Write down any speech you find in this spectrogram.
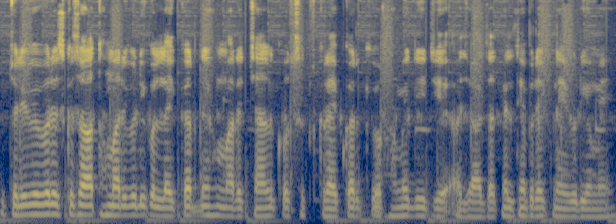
तो चलिए व्यूवर इसके साथ हमारी वीडियो को लाइक कर दें, हमारे चैनल को सब्सक्राइब करके और हमें दीजिए इजाज़त। मिलते हैं फिर एक नई वीडियो में।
